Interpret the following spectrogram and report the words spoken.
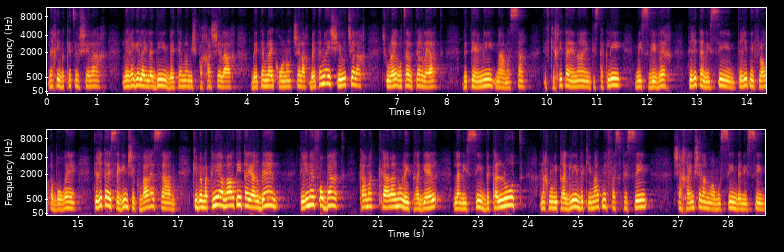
לכי בקצב שלך, לרגל הילדים, בהתאם למשפחה שלך, בהתאם לעקרונות שלך, בהתאם לאישיות שלך, שאולי רוצה יותר לאט, ותהני מהמסע. תפקחי את העיניים, תסתכלי מסביבך, תראי את הניסים, תראי את נפלאות הבורא, תראי את ההישגים שכבר השגת, כי במקלי עברתי את הירדן, תראי מאיפה באת, כמה קל לנו להתרגל לניסים, בקלות אנחנו מתרגלים וכמעט מפספסים שהחיים שלנו עמוסים בניסים.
